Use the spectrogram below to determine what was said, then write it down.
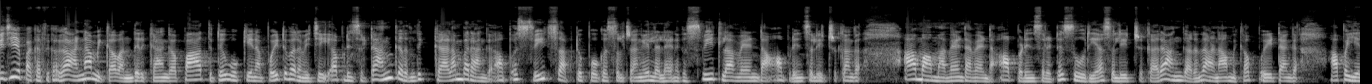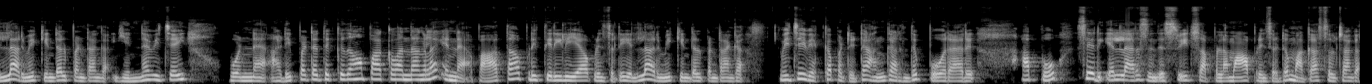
விஜயை பார்க்கறதுக்காக அண்ணாமிக்கா வந்திருக்காங்க. பார்த்துட்டு ஓகே நான் போயிட்டு வரேன் விஜய் அப்படின்னு சொல்லிட்டு அங்கேருந்து கிளம்புறாங்க. அப்போ ஸ்வீட் சாப்பிட்டு போக சொல்கிறாங்க இல்லை இல்லை எனக்கு ஸ்வீட்லாம் வேண்டாம் அப்படின்னு சொல்லிட்டு இருக்காங்க. ஆமாம் ஆமாம் வேண்டாம் வேண்டாம் அப்படின்னு சொல்லிட்டு சூர்யா சொல்லிட்டு இருக்காரு. அங்கேருந்து அனாமிகா போயிட்டாங்க. அப்போ எல்லாருமே கிண்டல் பண்ணுறாங்க என்ன விஜய் உன்னை அடிப்பட்டதுக்கு தான் பார்க்க வந்தாங்களா? என்ன பார்த்தா அப்படி தெரியலையா? அப்படின்னு சொல்லிட்டு எல்லாருமே கிண்டல் பண்ணுறாங்க விஜய் வெக்கப்பட்டுட்டு அங்கேருந்து போகிறாரு அப்போது சரி எல்லாரும் சேர்ந்து ஸ்வீட் சாப்பிட்லாமா? அப்படின்னு சொல்லிட்டு மகா சொல்கிறாங்க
